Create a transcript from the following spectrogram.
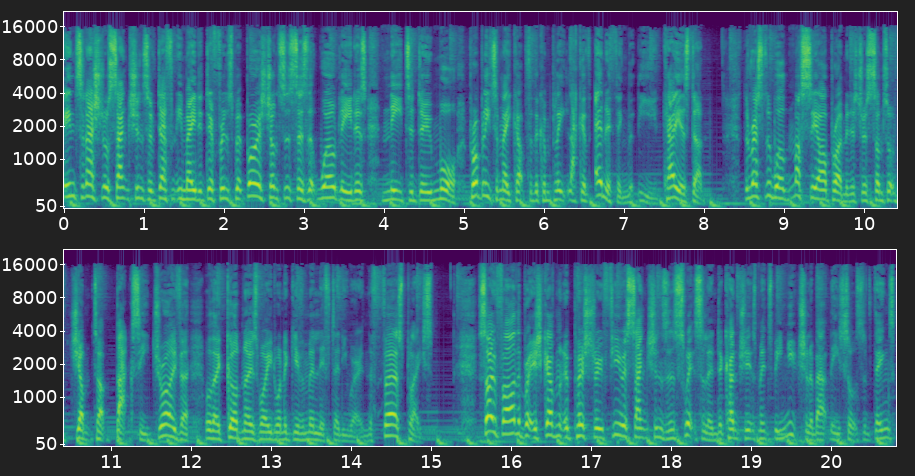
International sanctions have definitely made a difference, but Boris Johnson says that world leaders need to do more, probably to make up for the complete lack of anything that the UK has done. The rest of the world must see our Prime Minister as some sort of jumped up backseat driver, although God knows why you'd want to give him a lift anywhere in the first place. So far, the British government have pushed through fewer sanctions than Switzerland, a country that's meant to be neutral about these sorts of things,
